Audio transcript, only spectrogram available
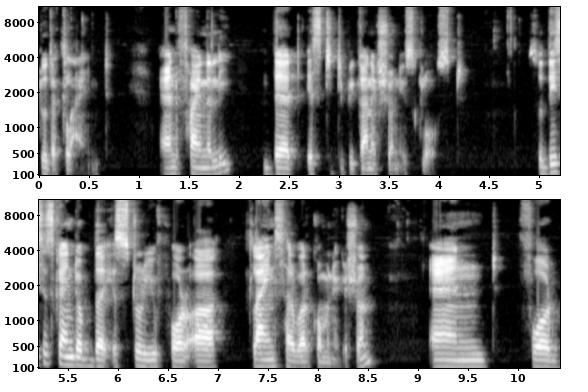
to the client and finally that HTTP connection is closed. So this is kind of the story for a client server communication and for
